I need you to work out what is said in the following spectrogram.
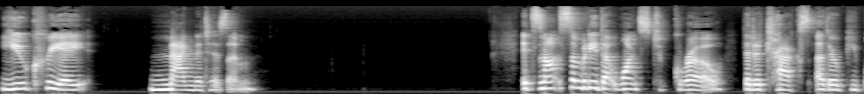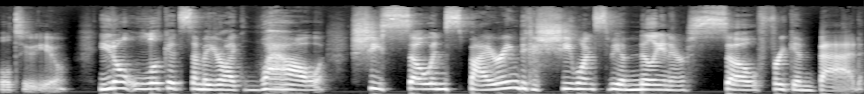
you create magnetism. It's not somebody that wants to grow that attracts other people to you. You don't look at somebody, you're like, wow, she's so inspiring because she wants to be a millionaire so freaking bad.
